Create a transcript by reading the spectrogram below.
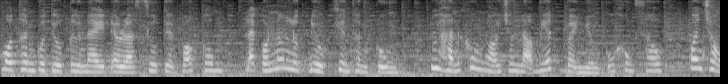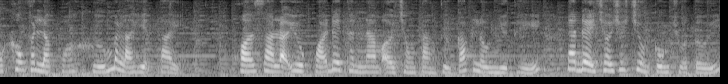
Một thần của tiểu tử này đều là siêu tuyệt võ công, lại có năng lực điều khiển thần cùng. Tuy hắn không nói cho lão biết, vậy nhưng cũng không sao, quan trọng không phải là quá khứ mà là hiện tại. Hóa ra lão yêu quái để thần nam ở trong tàng thư các lâu như thế là để cho cho trường công chúa tới.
